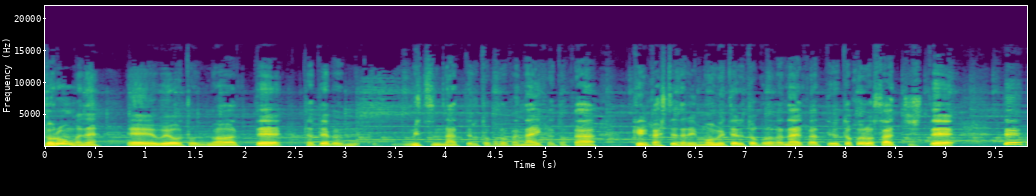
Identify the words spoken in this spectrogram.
ドローンがね、えー、上を飛び回って、例えば密になってるところがないかとか、喧嘩してたり揉めてるところがないかっていうところを察知して、で、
